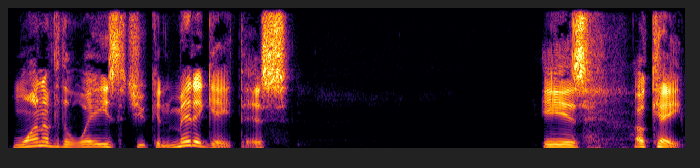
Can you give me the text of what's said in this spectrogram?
one of the ways that you can mitigate this is okay,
